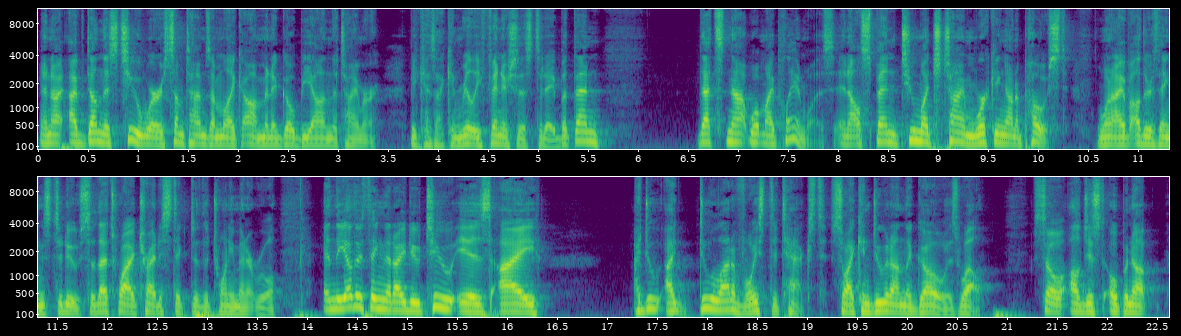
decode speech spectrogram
and I, have done this too, where sometimes I'm like, oh, I'm going to go beyond the timer because I can really finish this today. But then that's not what my plan was. And I'll spend too much time working on a post when I have other things to do. So that's why I try to stick to the 20 minute rule. And the other thing that I do too is I, I do, I do a lot of voice to text so I can do it on the go as well. So I'll just open up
